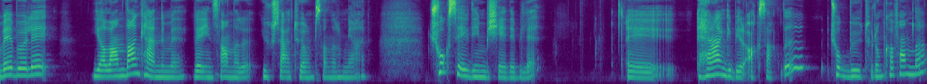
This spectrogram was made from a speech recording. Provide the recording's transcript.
Ve böyle yalandan kendimi ve insanları yükseltiyorum sanırım yani. Çok sevdiğim bir şeyde bile e, herhangi bir aksaklığı çok büyütürüm kafamda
